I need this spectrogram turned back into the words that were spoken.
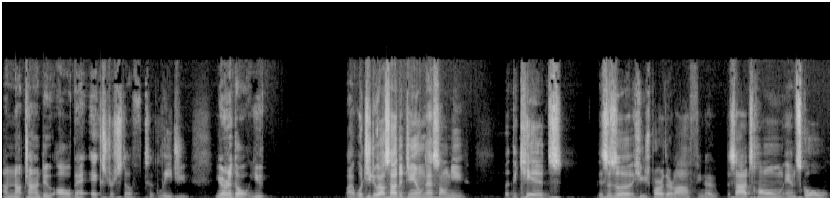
I'm not trying to do all that extra stuff to lead you. You're an adult. You like what you do outside the gym. That's on you. But the kids, this is a huge part of their life. You know, besides home and school,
